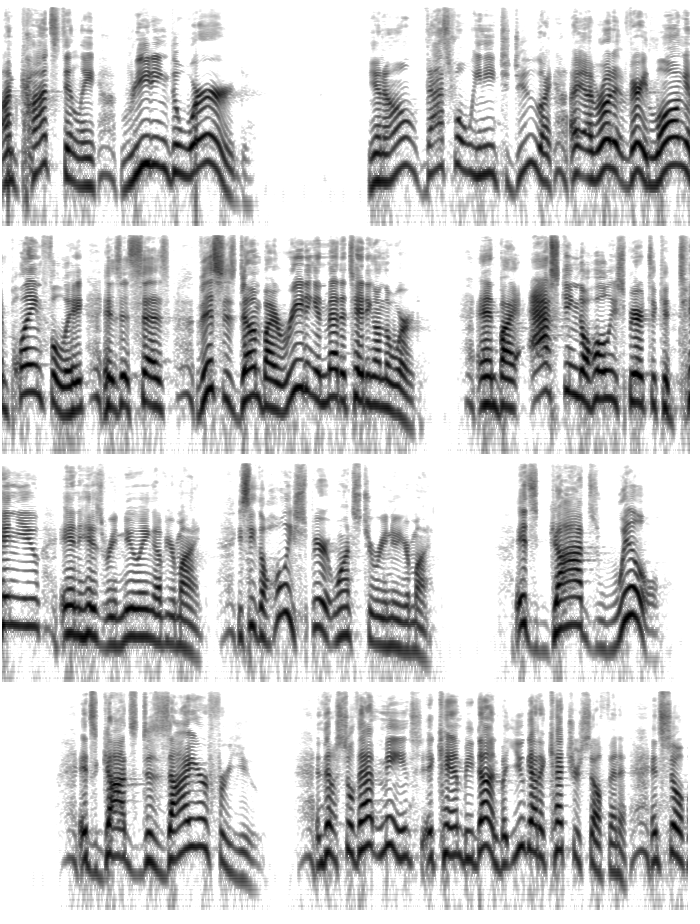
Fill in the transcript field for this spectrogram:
I'm constantly reading the Word. You know, that's what we need to do. I, I, wrote it very long and plainly. Is it says this is done by reading and meditating on the Word, and by asking the Holy Spirit to continue in His renewing of your mind. You see, the Holy Spirit wants to renew your mind. It's God's will. It's God's desire for you. And so that means it can be done, but you got to catch yourself in it. And so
